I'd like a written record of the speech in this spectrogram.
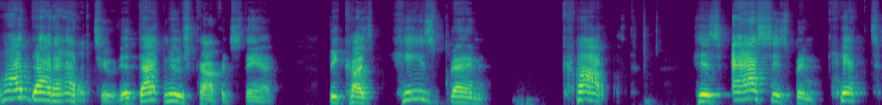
had that attitude at that news conference, Dan, because he's been coddled. His ass has been kicked,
